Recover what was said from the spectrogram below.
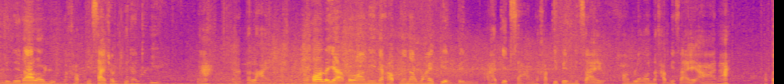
หรือเรดาร์เราหลุดนะครับมิสไซล์ชนพื้นทันทีนะอันตราย แล้วก็ระยะประมาณนี้นะครับแนะนำว่าให้เปลี่ยนเป็น R73 นะครับที่เป็นมิสไซล์ความร้อนนะครับมิสไซล์ IR นะแล้วก็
